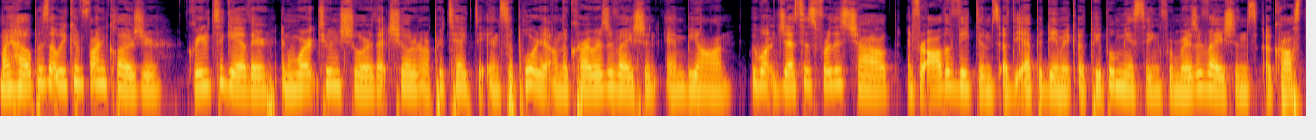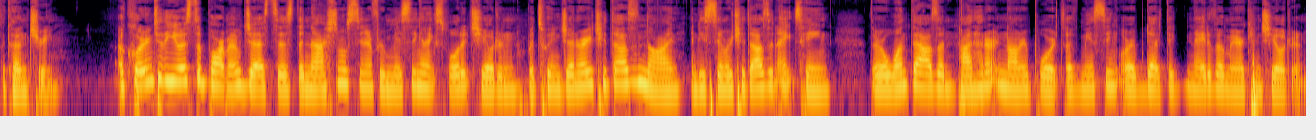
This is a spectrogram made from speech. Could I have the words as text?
My hope is that we can find closure, grieve together, and work to ensure that children are protected and supported on the Crow Reservation and beyond. We want justice for this child and for all the victims of the epidemic of people missing from reservations across the country. According to the U.S. Department of Justice, the National Center for Missing and Exploited Children, between January 2009 and December 2018, there were 1,909 reports of missing or abducted Native American children.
